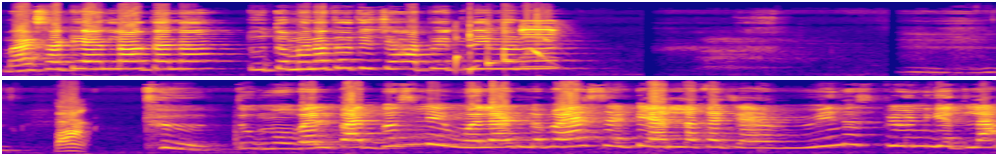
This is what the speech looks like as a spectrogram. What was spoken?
माझ्यासाठी आणला होता ना? तू तर म्हणत होती चहा पित नाही म्हणून. तू तू मोबाईल पाहत बसली? मला वाटलं माझ्यासाठी आणला का चहा? मीनच पिऊन घेतला.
